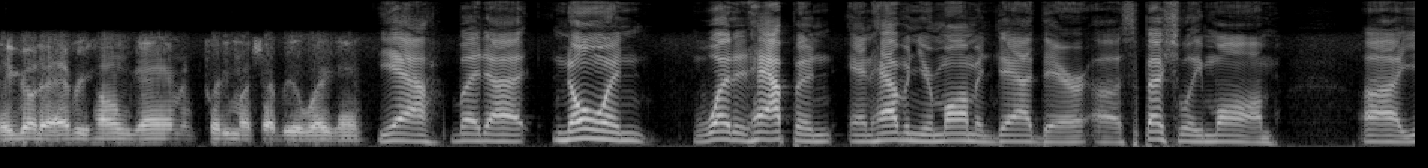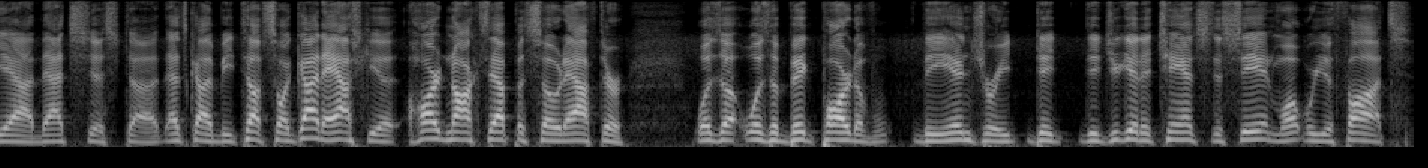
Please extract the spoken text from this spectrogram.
they go to every home game and pretty much every away game. Yeah, but uh, knowing what had happened and having your mom and dad there, uh, especially mom, uh, yeah, that's just uh, that's got to be tough. So I got to ask you, Hard Knocks episode after was a was a big part of the injury. Did did you get a chance to see it, and what were your thoughts?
